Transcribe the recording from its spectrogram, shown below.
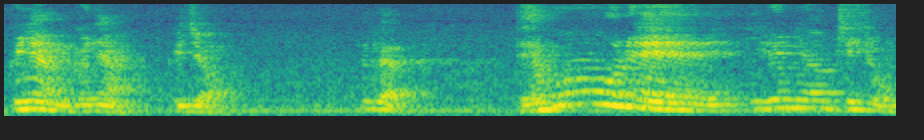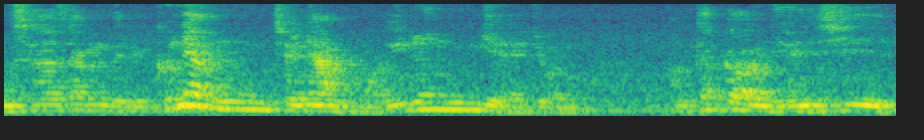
그냥 그냥 그죠? 그러니까 대부분의 이런 업체 종사자들이 그냥 저냥 막 이런 게좀 안타까운 현실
